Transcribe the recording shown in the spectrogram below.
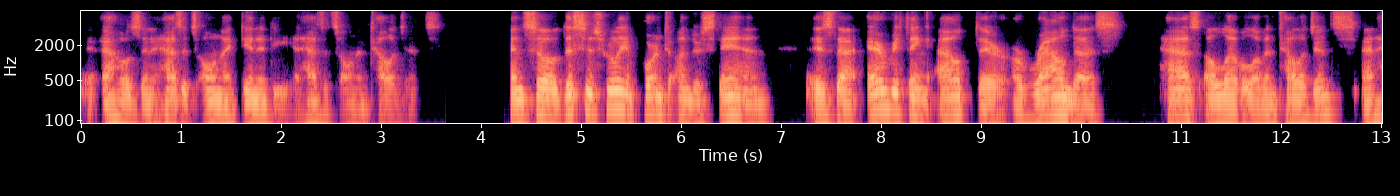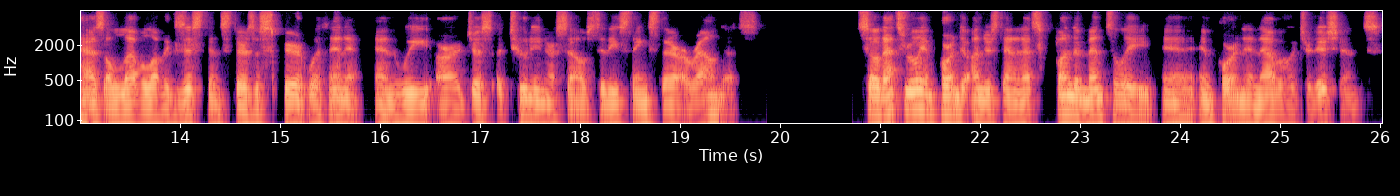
It echoes and it has its own identity. It has its own intelligence. And so this is really important to understand is that everything out there around us has a level of intelligence and has a level of existence. There's a spirit within it. And we are just attuning ourselves to these things that are around us. So that's really important to understand. And that's fundamentally uh, important in Navajo traditions.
